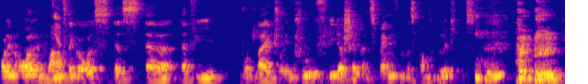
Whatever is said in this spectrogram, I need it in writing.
all in all. And one Yeah. of the goals is uh, that we would like to improve leadership and strengthen responsibilities. Mhm.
